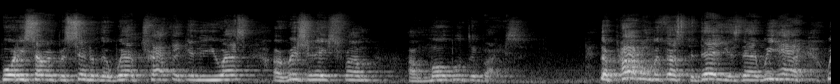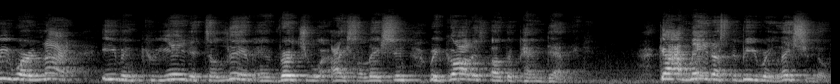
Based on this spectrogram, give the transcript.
47% of the web traffic in the US originates from a mobile device. The problem with us today is that we have we were not even created to live in virtual isolation regardless of the pandemic. God made us to be relational,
